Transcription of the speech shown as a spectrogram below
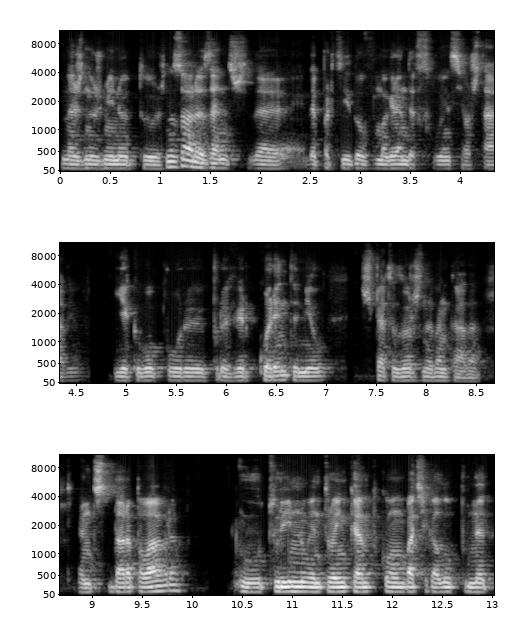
mas nos minutos, nas horas antes da, da partida, houve uma grande afluência ao estádio e acabou por, por haver 40 mil espectadores na bancada. Antes de dar a palavra, o Turino entrou em campo com Bacigalupo na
